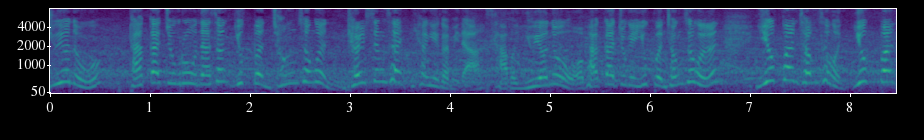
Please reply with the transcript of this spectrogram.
유현우, 바깥쪽으로 나선 6번 정성훈 결승선 향해 갑니다. 4번 유현우, 바깥쪽에 6번 정성훈, 6번 정성훈, 6번,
